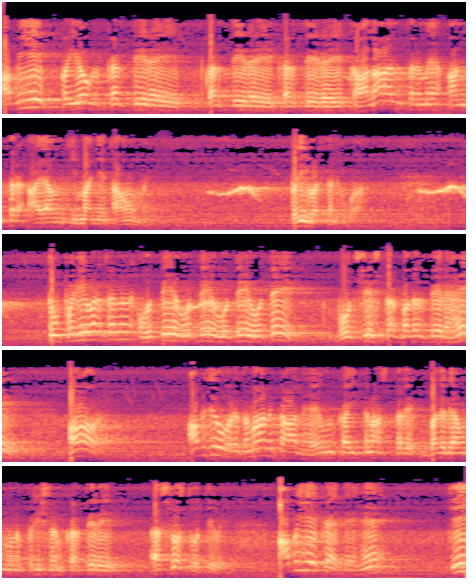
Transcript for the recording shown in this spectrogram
अब ये प्रयोग करते रहे करते रहे करते रहे। कालांतर में अंतर आया उनकी मान्यताओं में। परिवर्तन हुआ। तो परिवर्तन होते होते होते होते बहुत से स्तर बदलते रहे। और अब जो वर्तमान काल है, उनका इतना स्तर बदला, उन्होंने परिश्रम करते रहे, अस्वस्थ होते हुए। अब ये कहते हैं कि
